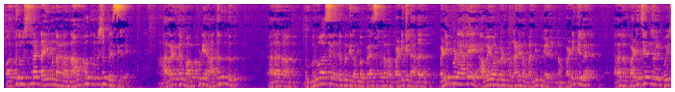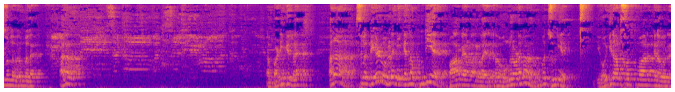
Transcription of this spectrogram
பத்து நிமிஷம் தான் டைம் பண்ணாங்க. நான் நாற்பது நிமிஷம் பேசியிருக்கேன் அரங்கம் அப்படியே அதிர்ந்தது. ஆனா நான் இந்த குருவாசகத்தை பத்தி ரொம்ப பேசல நான் படிக்கல. அதை வெளிப்படையாவே அவையோர்கள் முன்னாடி நான் மன்னிப்பு கேட்டேன். நான் படிக்கல. ஆனா நான் படிச்சேன்னு சொல்லி பொய் சொல்ல விரும்பல. ஆனா நான் படிக்கல. ஆனா சில நிகழ்வுகளை நீங்க எல்லாம் புதிய பார்வையாளர்களா இருக்கிறது. உங்களோட நான் ரொம்ப ஜூனியர் யோகிராம் சிவகுமார்ங்கிற ஒரு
